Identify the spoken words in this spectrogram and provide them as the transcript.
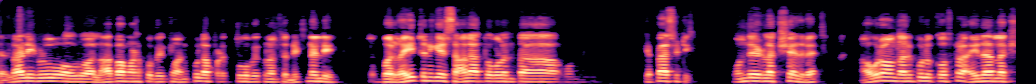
ದಳ್ಳಾಳಿಗಳು ಅವರು ಲಾಭ ಮಾಡ್ಕೋಬೇಕು, ಅನುಕೂಲ ಪಡ್ಕೋಬೇಕು ಅಂತ ನಿಟ್ಟಿನಲ್ಲಿ ಒಬ್ಬ ರೈತನಿಗೆ ಸಾಲ ತಗೊಳ್ಳಂತ ಒಂದು ಕೆಪಾಸಿಟಿ ಒಂದೆರಡು ಲಕ್ಷ ಇದ್ರೆ ಅವರ ಒಂದು ಅನುಕೂಲಕ್ಕೋಸ್ಕರ ಐದಾರು ಲಕ್ಷ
